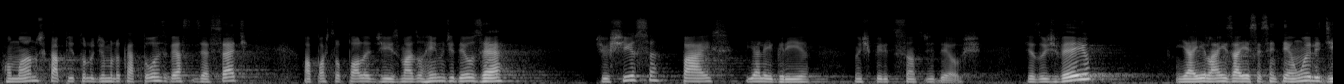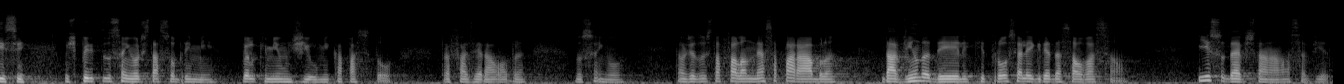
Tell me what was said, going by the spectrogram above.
Romanos, capítulo de número 14, verso 17, o apóstolo Paulo diz: Mas o reino de Deus é justiça, paz e alegria no Espírito Santo de Deus. Jesus veio, e aí lá em Isaías 61 ele disse: O Espírito do Senhor está sobre mim, pelo que me ungiu, me capacitou para fazer a obra do Senhor. Então Jesus está falando nessa parábola da vinda dele que trouxe a alegria da salvação. Isso deve estar na nossa vida.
